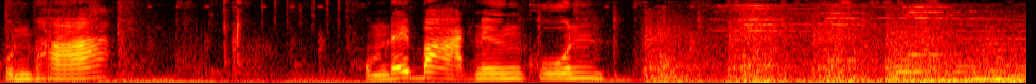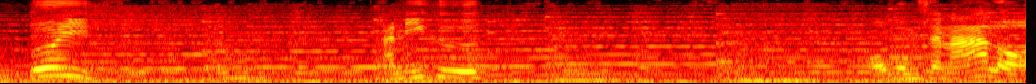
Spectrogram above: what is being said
คุณพระผมได้บาทหนึ่งคุณ เฮ้ย อันนี้คือ อ๋อ ผมชนะเหรอ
